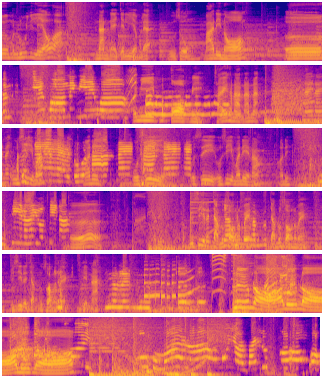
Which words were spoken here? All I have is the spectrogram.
อมันรู้อยู่แล้วอะ นั่นไงจะเหลี่ยมแล้วดูทรงมาดิน้อง เออไม่มีไอวอไม่มีไอวอไม่มีมะกอกนี่ใช้ขนาดนั้นอะไหนไหนไหนอูซี่มาแน่ดูมาดินะแน่อูซี่แน่แน่อูซี่อูซี่มาดินะเอาดิอยู่ที่นะอยู่ที่นะเออมาดิดูซี่แล้วจับลูกซองทำไมจับลูกซองทำไมดูยูซี่เลยจับลูกซองทำไมเห็นนะเร็วเร็วเร็วเออเออลืมเหรอลืมเหรอลืมเหรอโอ้ผมว่าแล้วโอ้อย่าใส่ลูกโป่งบอก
